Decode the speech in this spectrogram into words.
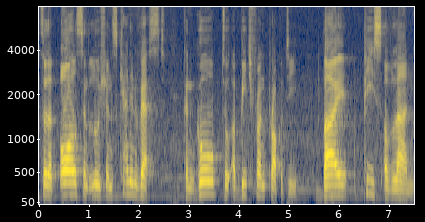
so that all St. Lucians can invest, can go to a beachfront property, buy a piece of land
